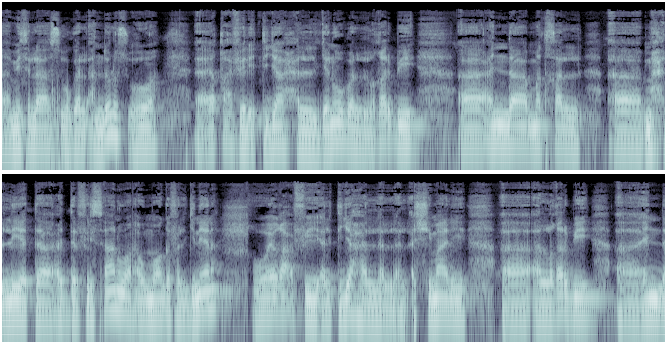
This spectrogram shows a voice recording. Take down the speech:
مثل سوق الأندلس وهو يقع في الاتجاه الجنوب الغربي عند مدخل محلية عد الفرسان أو مواقف الجنينة. وهو يقع في الاتجاه الشمالي الغربي عند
